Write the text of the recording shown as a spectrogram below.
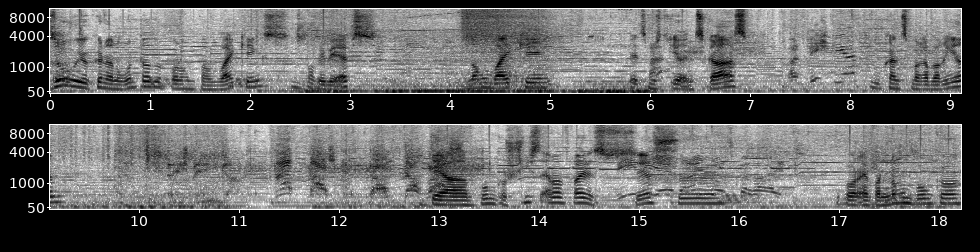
So, wir können dann runter. Brauchen noch ein paar Vikings, ein paar WBFs. Noch ein Viking. Jetzt müsst ihr ins Gas. Du kannst mal reparieren. Der Bunker schießt einmal frei, das ist sehr schön. Wir bauen einfach noch einen Bunker.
